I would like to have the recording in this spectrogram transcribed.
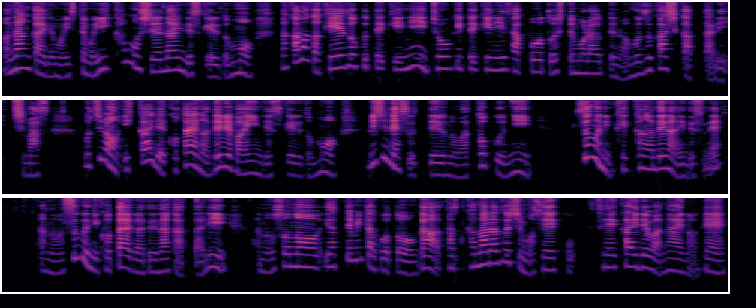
まあ、何回でも行ってもいいかもしれないんですけれども、なかなか継続的に長期的にサポートしてもらうっていうのは難しかったりします。もちろん1回で答えが出ればいいんですけれども、ビジネスっていうのは特にすぐに結果が出ないんですね。あの、すぐに答えが出なかったり、あの、そのやってみたことが必ずしも成正解ではないので、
